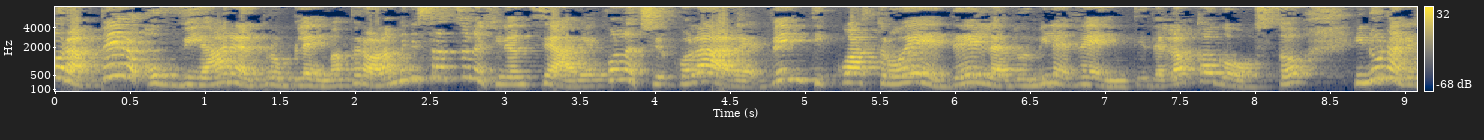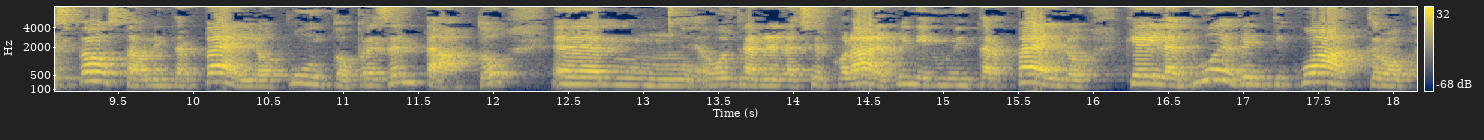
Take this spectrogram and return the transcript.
Ora, per ovviare al problema, però, l'amministrazione finanziaria con la circolare 24E del 2020 dell'8 agosto, in una risposta a un interpello appunto presentato, ehm, oltre nella circolare, quindi in un interpello che è il 224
